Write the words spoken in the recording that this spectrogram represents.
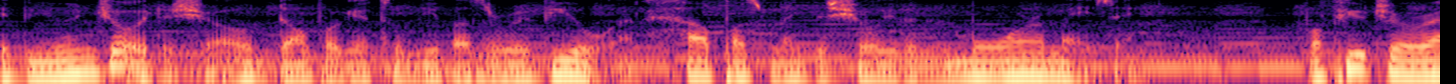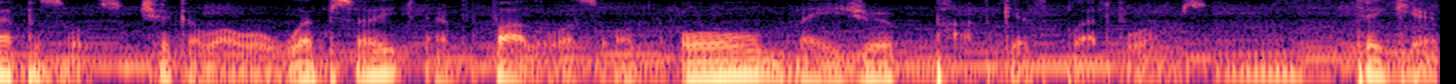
If you enjoyed the show, don't forget to leave us a review and help us make the show even more amazing. For future episodes, check out our website and follow us on all major podcast platforms. Take care.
